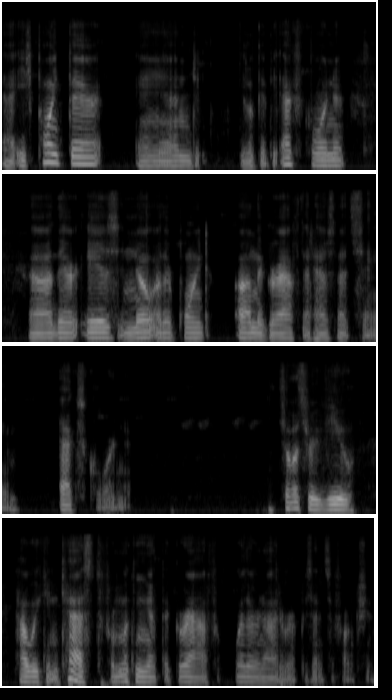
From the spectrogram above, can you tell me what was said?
uh, each point there and you look at the x-coordinate, uh, there is no other point on the graph that has that same x-coordinate. So let's review how we can test from looking at the graph whether or not it represents a function.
